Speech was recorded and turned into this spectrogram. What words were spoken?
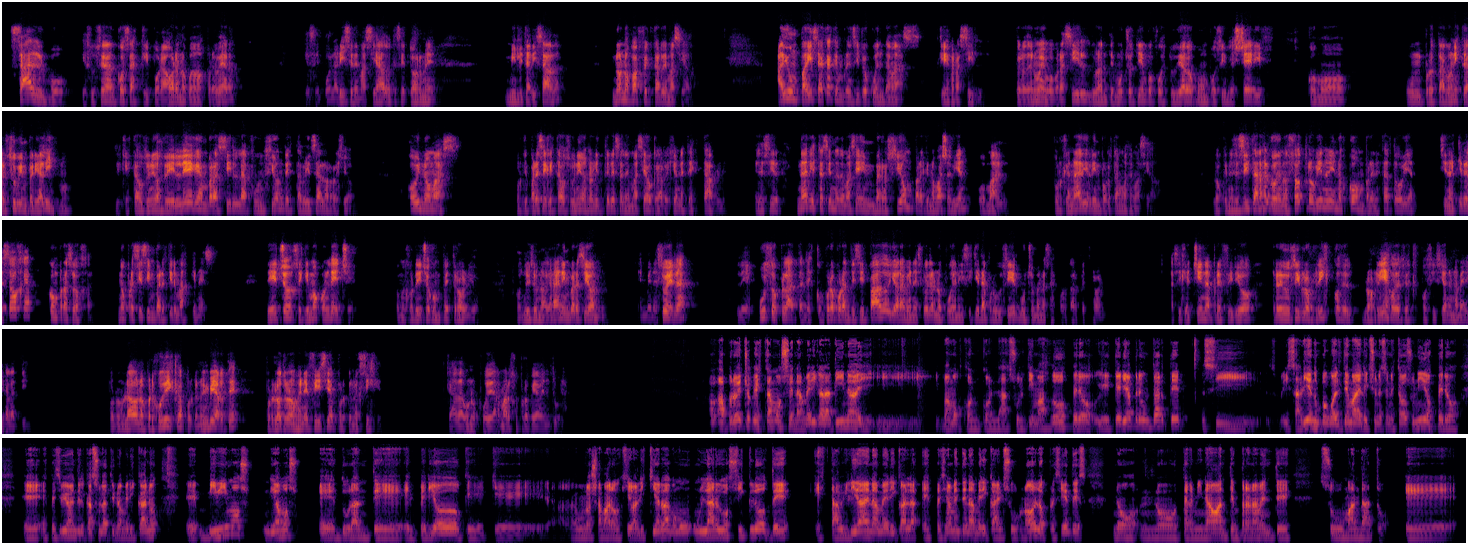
salvo que sucedan cosas que por ahora no podemos prever, que se polarice demasiado, que se torne militarizada, no nos va a afectar demasiado. Hay un país acá que en principio cuenta más, que es Brasil. Pero de nuevo, Brasil durante mucho tiempo fue estudiado como un posible sheriff, como un protagonista del subimperialismo, y que Estados Unidos delega en Brasil la función de estabilizar la región. Hoy no más, porque parece que a Estados Unidos no le interesa demasiado que la región esté estable. Es decir, nadie está haciendo demasiada inversión para que nos vaya bien o mal, porque a nadie le importamos demasiado. Los que necesitan algo de nosotros vienen y nos compran, está todo bien. China quiere soja, compra soja. No precisa invertir más que en eso. De hecho, se quemó con leche, o mejor dicho, con petróleo. Cuando hizo una gran inversión en Venezuela, les puso plata, les compró por anticipado y ahora Venezuela no puede ni siquiera producir, mucho menos exportar petróleo. Así que China prefirió reducir los riesgos de, los riesgos de su exposición en América Latina. Por un lado nos perjudica porque no invierte, por el otro nos beneficia porque no exige. Cada uno puede armar su propia aventura. Aprovecho que estamos en América Latina y, vamos con, las últimas dos, pero eh, quería preguntarte si, y saliendo un poco del tema de elecciones en Estados Unidos, pero eh, específicamente el caso latinoamericano, eh, vivimos, digamos, durante el periodo que, algunos llamaron giro a la izquierda como un, largo ciclo de estabilidad en América, especialmente en América del Sur, ¿no? Los presidentes no, no terminaban tempranamente su mandato.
